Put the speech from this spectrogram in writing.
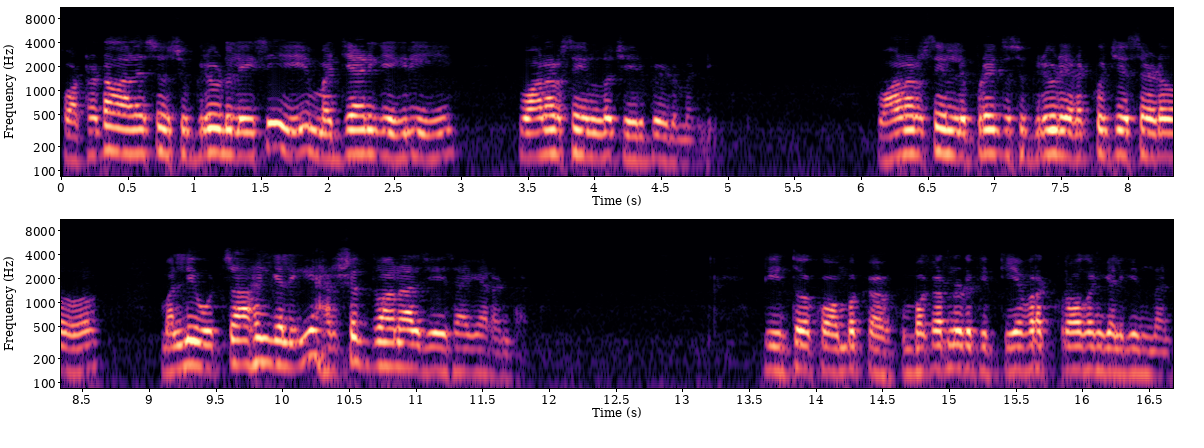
కొట్టడం ఆలస్యం సుగ్రీవుడు లేచి మధ్యానికి ఎగిరి వానరసేనలో చేరిపోయాడు మళ్ళీ. వానరసేనులు ఎప్పుడైతే సుగ్రీవుడు వెనక్కి వచ్చేసాడో మళ్ళీ ఉత్సాహం కలిగి హర్షధ్వానాలు చేయసాగారంట దీంతో కుంభక కుంభకర్ణుడికి తీవ్ర క్రోధం కలిగిందంట.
